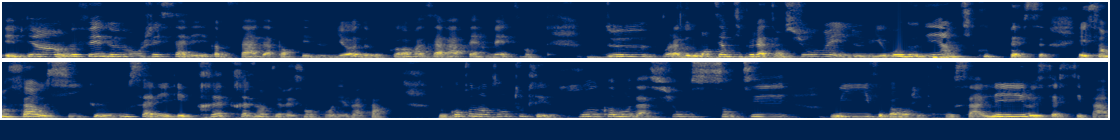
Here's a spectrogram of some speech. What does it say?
Eh bien, le fait de manger salé comme ça, d'apporter de l'iode au corps, ça va permettre de, voilà, d'augmenter un petit peu la tension et de lui redonner un petit coup de peps. Et c'est en ça aussi que le goût salé est très, très intéressant pour les Vata. Donc quand on entend toutes les recommandations santé, oui, il faut pas manger trop salé, le sel c'est pas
